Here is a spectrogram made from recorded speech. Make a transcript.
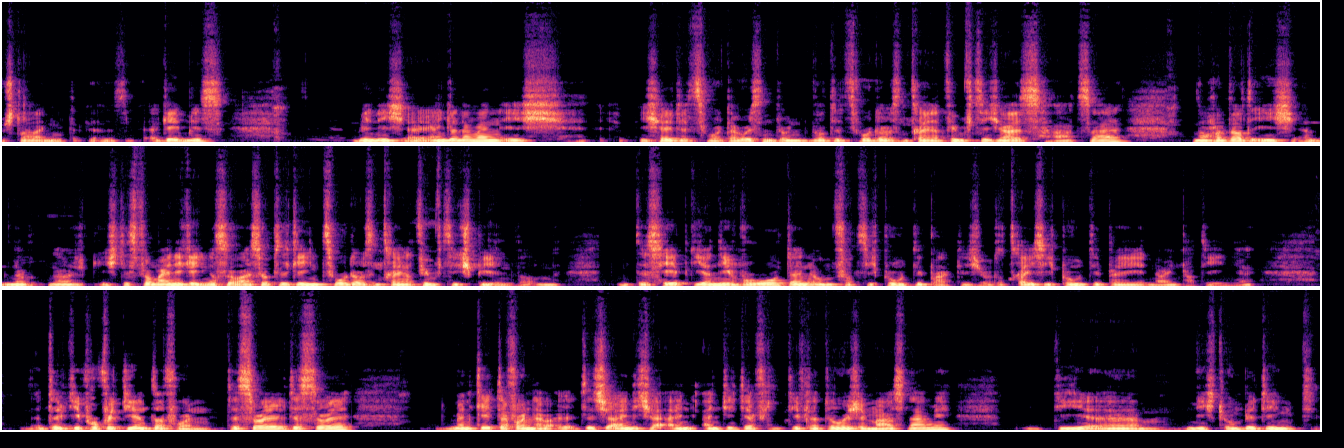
starken äh, Ergebnis. Wenn ich äh, angenommen, ich, ich hätte 2000 und würde 2350 als H-Zahl, Nachher werde ich, na, ich das für meine Gegner so, als ob sie gegen 2350 spielen würden. Das hebt ihr Niveau dann um 40 Punkte praktisch oder 30 Punkte bei neun Partien. Ja. Die profitieren davon. Das soll, das soll, man geht davon, das ist eigentlich eine antideflatorische Maßnahme, die ähm, nicht unbedingt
